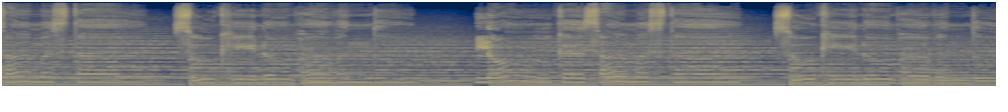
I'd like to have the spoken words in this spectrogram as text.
സമസ്ത സുഖിനോ ഭവന്തു. ലോക സമസ്ത सुखिनो भवन्तु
